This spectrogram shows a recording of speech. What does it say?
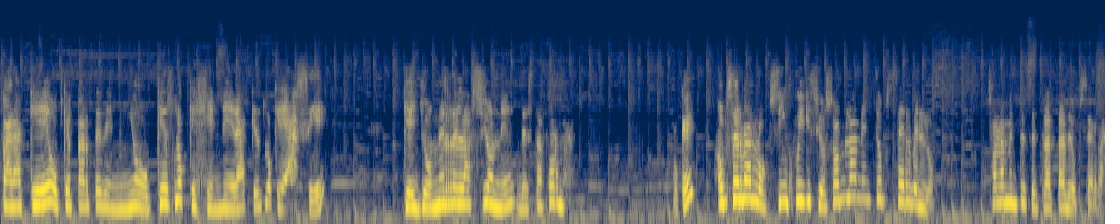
¿para qué o qué parte de mí o qué es lo que genera, qué es lo que hace que yo me relacione de esta forma? ¿Ok? Observarlo sin juicio, solamente obsérvenlo. Solamente se trata de observar.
